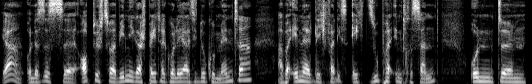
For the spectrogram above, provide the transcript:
Ja, und es ist äh, optisch zwar weniger spektakulär als die Dokumenta, aber inhaltlich fand ich es echt super interessant. Und ähm,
